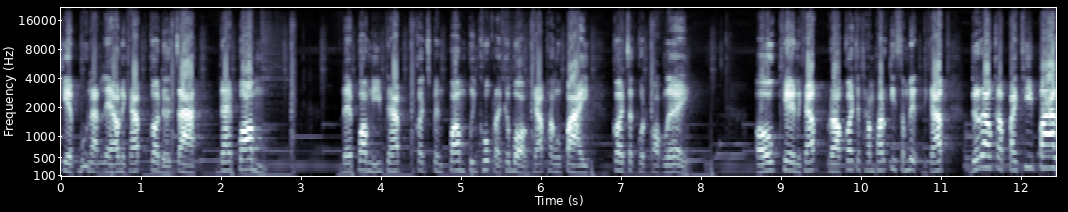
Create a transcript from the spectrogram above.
เก็บโบนัสแล้วนะครับ ก็เดี๋ยวจะได้ป้อม ได้ป้อมนี้นะครับก็จะเป็นป้อมปืนคกหลายกระบอกครับพังลงไปก็จะกดออกเลยโอเคนะครับ เราก็จะทำภารกิจสำเร็จนะครับ เดี๋ยวเรากลับไปที่บ้าน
